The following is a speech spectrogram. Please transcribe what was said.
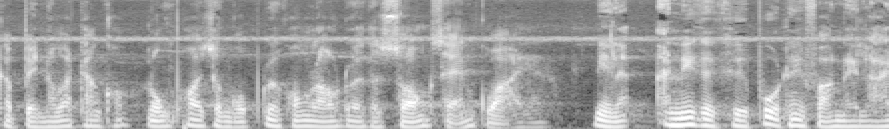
ก็เป็นนวัตทางของหลวงพ่อสงบด้วยของเราโดยก็สองแสนกว่านี่แหละ อันนี้ก็คือพูดให้ฟังในราย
